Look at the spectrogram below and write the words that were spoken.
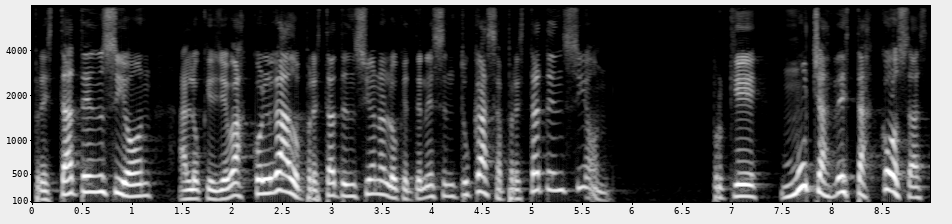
presta atención a lo que llevas colgado, presta atención a lo que tenés en tu casa, presta atención. Porque muchas de estas cosas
